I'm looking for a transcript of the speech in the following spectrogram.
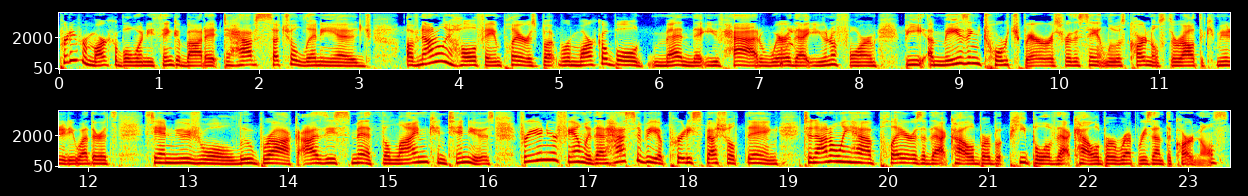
pretty remarkable when you think about it to have such a lineage of not only Hall of Fame players, but remarkable men that you've had wear that uniform, be amazing torchbearers for the St. Louis Cardinals throughout the community, whether it's Stan Musial, Lou Brock, Ozzie Smith. The line continues. For you and your family, that has to be a pretty special thing to not only have players of that caliber, but people of that caliber represent the Cardinals.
